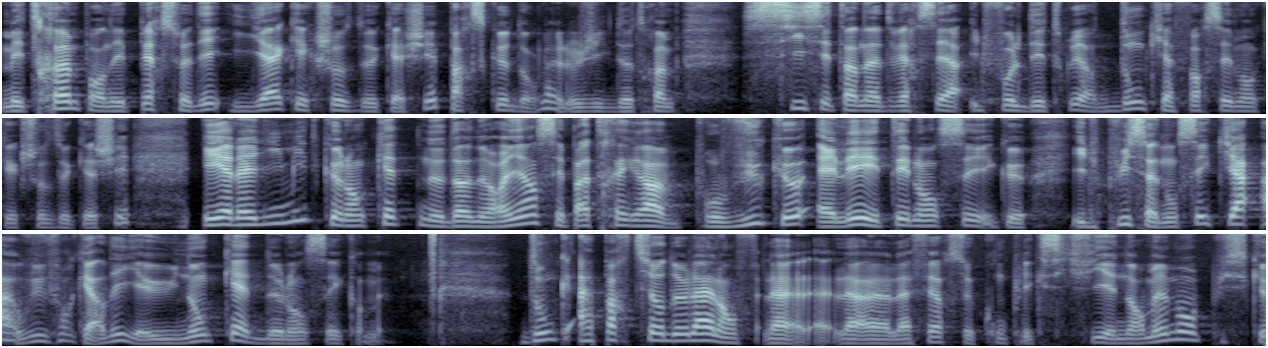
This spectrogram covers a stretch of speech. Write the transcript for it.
Mais Trump en est persuadé, il y a quelque chose de caché, parce que dans la logique de Trump, si c'est un adversaire, il faut le détruire, donc il y a forcément quelque chose de caché. Et à la limite, que l'enquête ne donne rien, c'est pas très grave, pourvu qu'elle ait été lancée et qu'il puisse annoncer qu'il y a, ah oui, faut regarder, il y a eu une enquête de lancée quand même. Donc à partir de là, l'affaire se complexifie énormément puisque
